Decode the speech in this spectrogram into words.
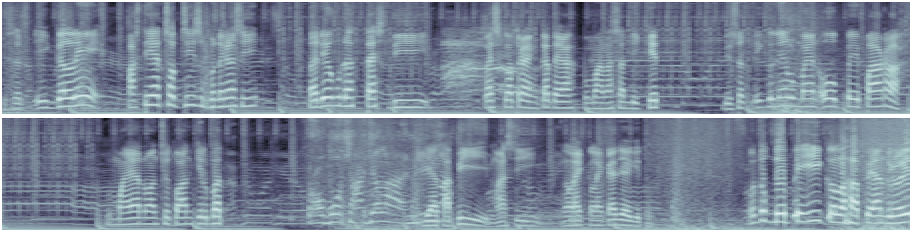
Desert Eagle nih Pasti headshot sih sebenarnya sih. Tadi aku udah tes di Westcott Ranked ya Pemanasan dikit. Desert Eagle nya lumayan OP parah. Lumayan one shot one kill but Terobos aja lah anjing. Ya tapi masih nge-lag-nge-lag aja gitu. Untuk DPI kalau HP Android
